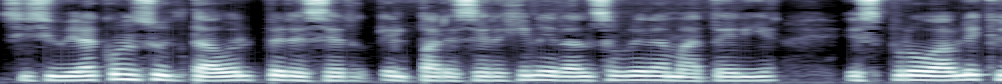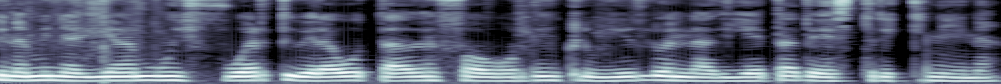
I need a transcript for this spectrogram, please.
si se hubiera consultado el parecer, el parecer general sobre la materia, es probable que una minoría muy fuerte hubiera votado en favor de incluirlo en la dieta de estricnina.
